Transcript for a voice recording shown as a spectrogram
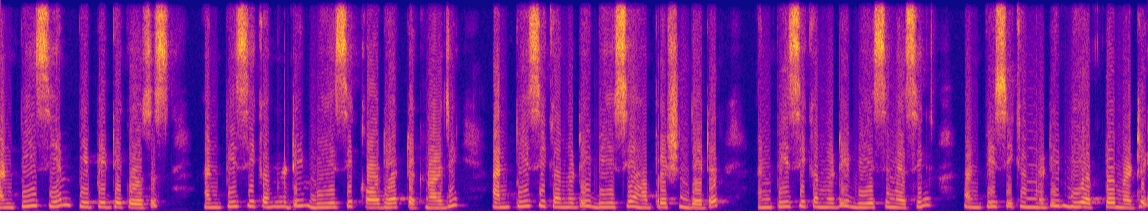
and PCM BPT courses and PC community BSc Cardiac Technology and PC community BSc Operation Theatre and PC community BSc Nursing and PC community B Optometry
